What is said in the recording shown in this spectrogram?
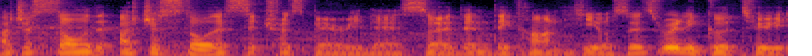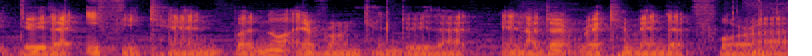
I just stole the, I just stole the Sitrus berry there, so then they can't heal. So it's really good to do that if you can, but not everyone can do that. And I don't recommend it for uh,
